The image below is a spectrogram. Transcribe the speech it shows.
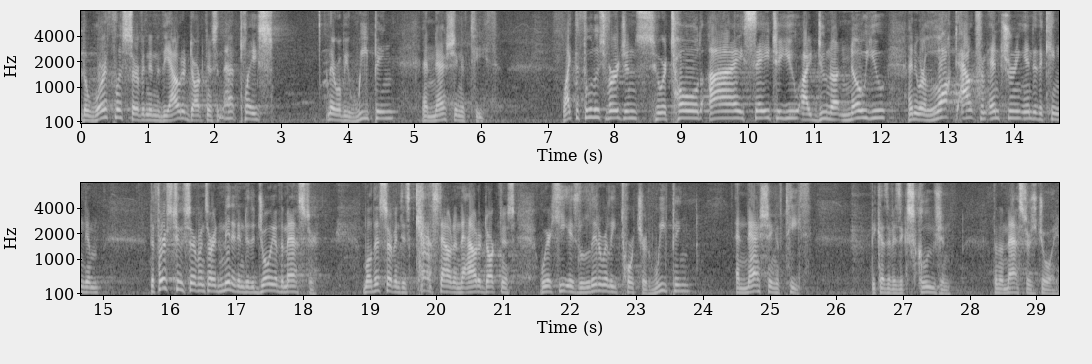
the worthless servant into the outer darkness. In that place, there will be weeping and gnashing of teeth. Like the foolish virgins who are told, I say to you, I do not know you, and who are locked out from entering into the kingdom, the first two servants are admitted into the joy of the master. Well, this servant is cast out into outer darkness where he is literally tortured, weeping and gnashing of teeth because of his exclusion from the master's joy.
